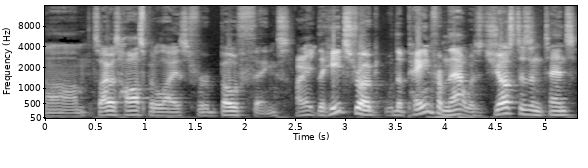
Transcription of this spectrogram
Um, so I was hospitalized for both things. I The heat stroke, the pain from that was just as intense,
